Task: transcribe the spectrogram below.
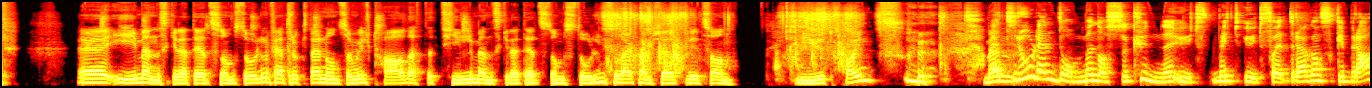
eh, i Menneskerettighetsdomstolen, for jeg tror ikke det er noen som vil ta dette til Menneskerettighetsdomstolen, så det er kanskje et litt sånn mute point. Men jeg tror den dommen også kunne ut, blitt utfordra ganske bra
